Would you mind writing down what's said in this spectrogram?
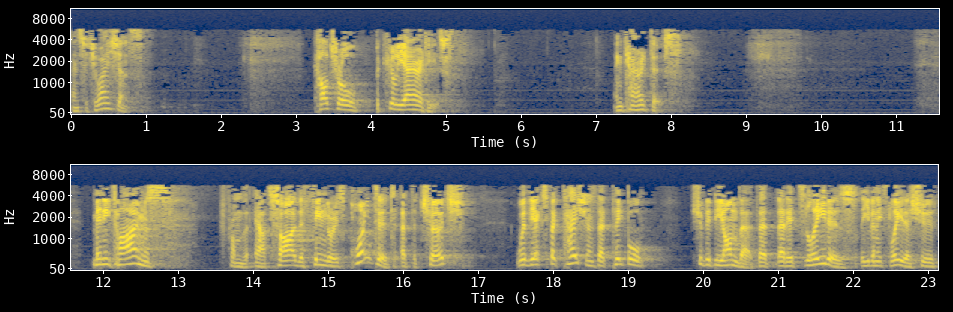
and situations. Cultural peculiarities and characters. Many times from the outside, the finger is pointed at the church with the expectations that people should be beyond that, that, that its leaders, even its leaders, should,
